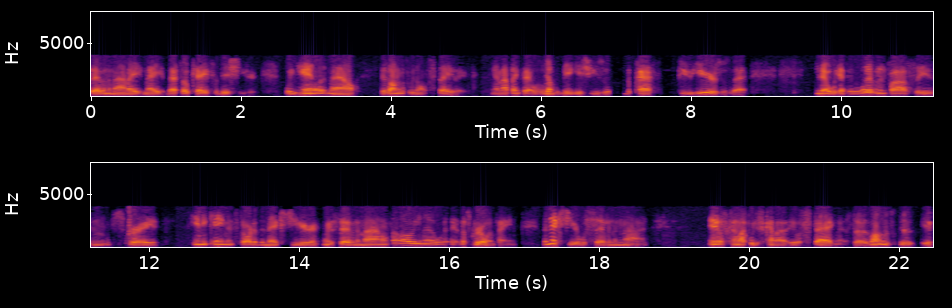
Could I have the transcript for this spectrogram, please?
seven and nine, eight and eight, that's okay for this year. We can handle it now as long as we don't stay there. And I think that was yep. one of the big issues with the past few years was that, you know, we had the eleven and five season, which is great. Henne came and started the next year, went seven and nine. I thought, oh, you know, that's growing pain. The next year was seven and nine, and it was kind of like we just kind of it was stagnant. So as long as if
